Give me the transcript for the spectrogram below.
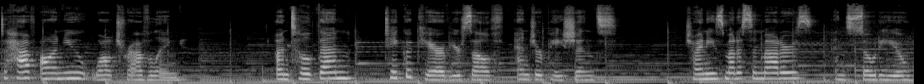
to have on you while traveling. Until then, take good care of yourself and your patients. Chinese medicine matters, and so do you.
